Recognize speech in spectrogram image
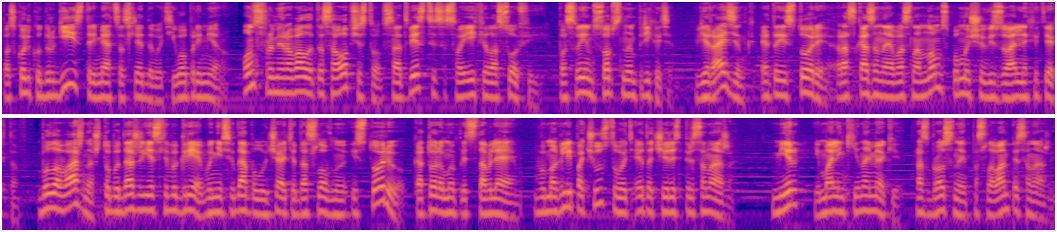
поскольку другие стремятся следовать его примеру. Он сформировал это сообщество в соответствии со своей философией, по своим собственным прихотям. V-Rising — это история, рассказанная в основном с помощью визуальных эффектов. Было важно, чтобы даже если в игре вы не всегда получаете дословную историю, которую мы представляем, вы могли почувствовать это через персонажа. Мир и маленькие намеки, разбросанные по словам персонажей.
